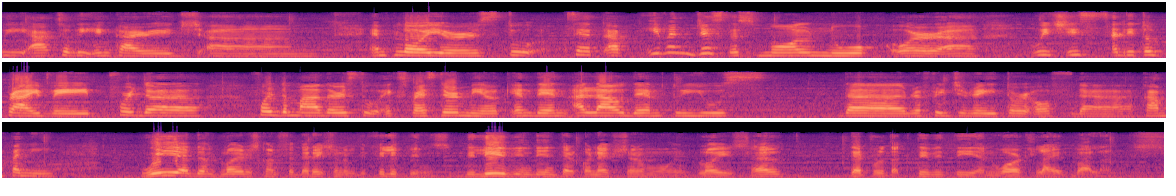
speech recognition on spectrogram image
We actually encourage um, employers to set up even just a small nook or uh, which is a little private for the for the mothers to express their milk and then allow them to use the refrigerator of the company We at the Employers Confederation of the Philippines believe in the interconnection among employees' health, their productivity, and work-life balance.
